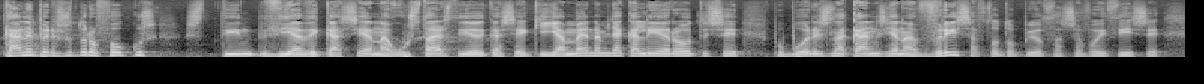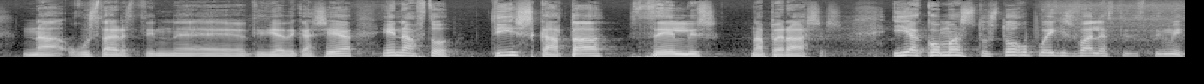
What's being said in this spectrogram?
κάνε περισσότερο focus στη διαδικασία, να γουστάρεις τη διαδικασία. Και για μένα, μια καλή ερώτηση που μπορείς να κάνεις για να βρεις αυτό το οποίο θα σε βοηθήσει να γουστάρεις ε, τη διαδικασία είναι αυτό. Τι σκατά θέλεις να περάσεις. Ή ακόμα στο στόχο που έχεις βάλει αυτή τη στιγμή.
